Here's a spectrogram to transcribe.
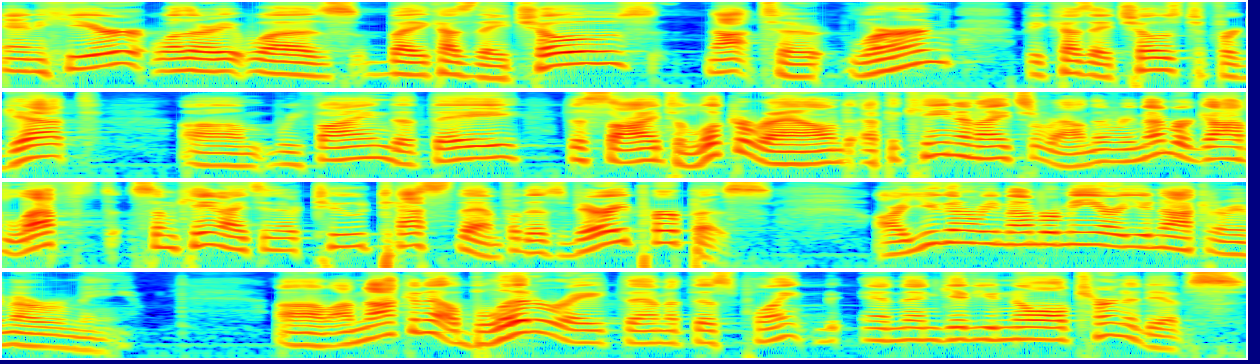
And here, whether it was because they chose not to learn, because they chose to forget. Um, we find that they decide to look around at the Canaanites around them. Remember, God left some Canaanites in there to test them for this very purpose. Are you going to remember me or are you not going to remember me? Um, I'm not going to obliterate them at this point and then give you no alternatives.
